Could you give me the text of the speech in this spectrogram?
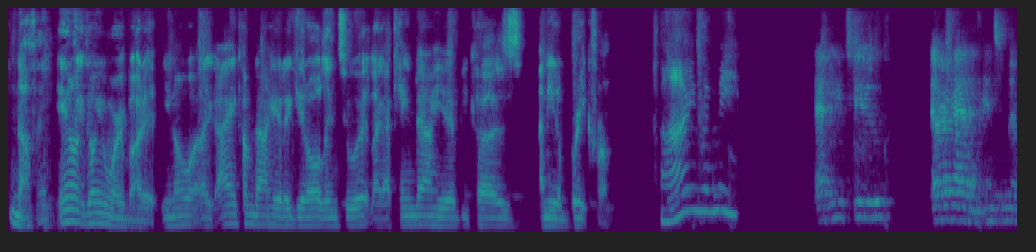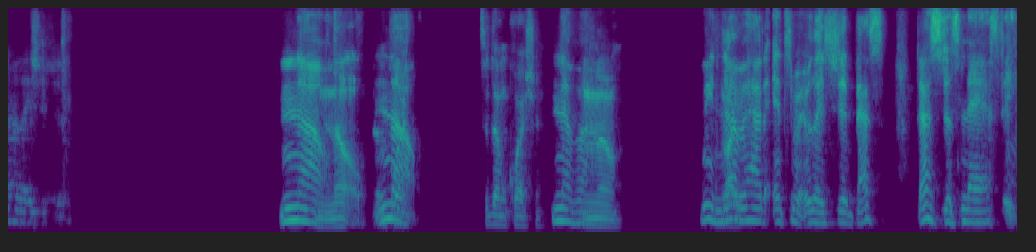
Nothing. You don't, don't even worry about it. You know, like I ain't come down here to get all into it. Like I came down here because I need a break from it. Fine with me. Have you two ever had an intimate relationship? No, No. no, It's a dumb question. never. No. We never Like- had an intimate relationship. That's that's just nasty.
